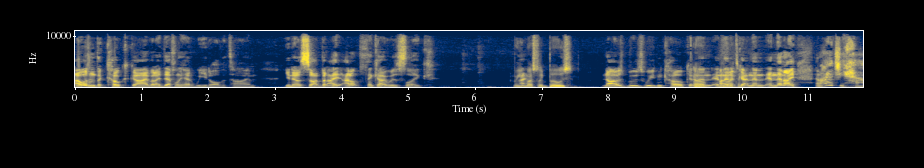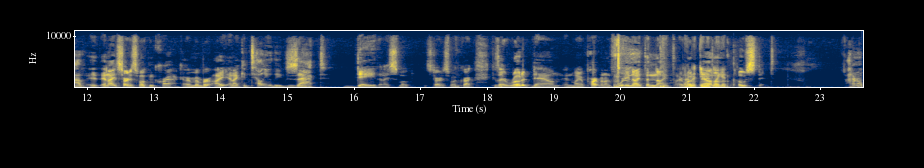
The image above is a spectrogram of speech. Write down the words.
I wasn't the coke guy, but I definitely had weed all the time. You know, so but I I don't think I was like. Were you mostly booze? No, I was booze, weed, and coke, and Oh, then and oh, then it got, and then and then I and I actually have it, and I started smoking crack. I remember I and I can tell you the exact day that I smoked started smoking crack because I wrote it down in my apartment on 49th and 9th. I wrote it down on a a- post-it. I don't know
